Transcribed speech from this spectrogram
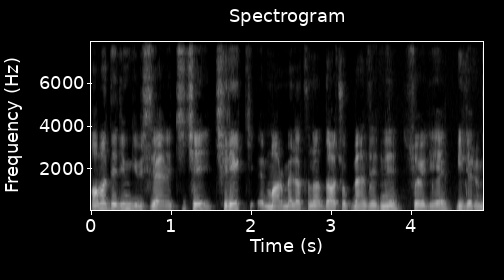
Ama dediğim gibi size yani çiçe, çilek marmelatına daha çok benzediğini söyleyebilirim.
